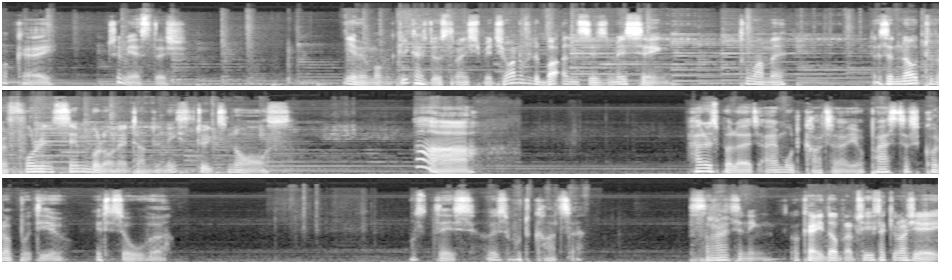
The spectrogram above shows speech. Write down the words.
Okej. Czym jesteś? Nie wiem, mogę klikać do strony śmieci. One of the buttons is missing. Tu mamy... There's a note with a foreign symbol on it underneath to its north. Ah. Harris Bullard, I am Woodcutter. Your past has caught up with you. It is over. What's this? Who is Woodcutter? Threatening. Okej, dobra, czyli w takim razie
